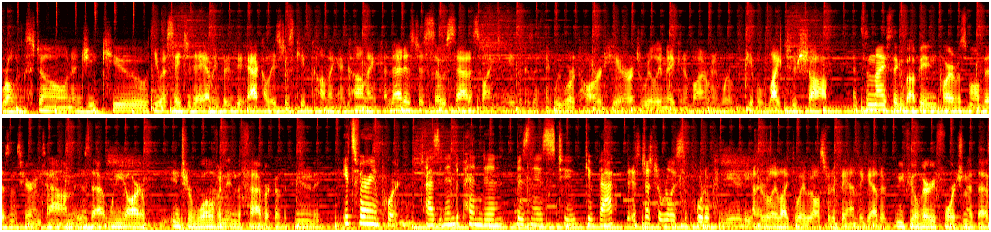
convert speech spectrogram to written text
Rolling Stone and GQ, USA Today. I mean, the, the accolades just keep coming and coming. And that is just so satisfying to me because I think we work hard here to really make an environment where people like to shop. It's a nice thing about being part of a small business here in town is that we are interwoven in the fabric of the community. It's very important as an independent business to give back. It's just a really supportive community, and I really like the way we all sort of band together. We feel very fortunate that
